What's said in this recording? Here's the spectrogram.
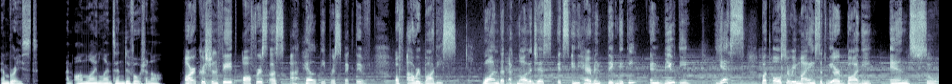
Embraced, an online Lenten devotional. Our Christian faith offers us a healthy perspective of our bodies, one that acknowledges its inherent dignity and beauty, yes, but also reminds that we are body and soul.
